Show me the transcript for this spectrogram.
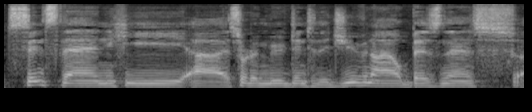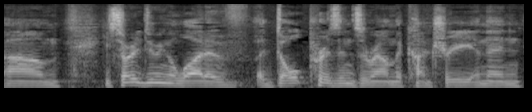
since then, he uh, sort of moved into the juvenile business. Um, he started doing a lot of adult prisons around the country. And then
